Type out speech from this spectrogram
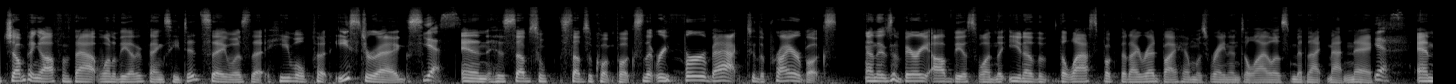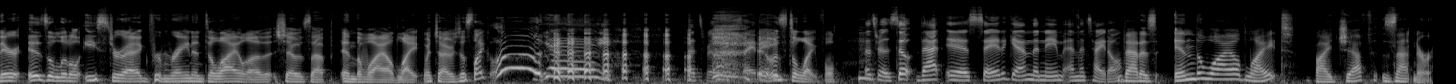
jumping off of that, one of the other things he did say was that he will put Easter eggs Yes. in his subs- subsequent books that refer back to the prior books. And there's a very obvious one that, you know, the, the last book that I read by him was Rain and Delilah's Midnight Matinee. Yes. And there is a little Easter egg from Rain and Delilah that shows up in the Wild Light, which I was just like, ooh! Yay! That's really exciting. It was delightful. That's really so. That is say it again, the name and the title. That is In the Wild Light by Jeff Zentner.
